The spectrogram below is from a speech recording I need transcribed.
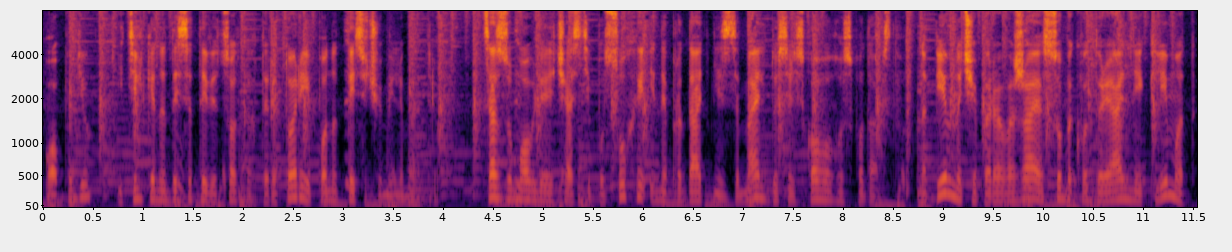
опадів і тільки на 10% території понад 1000 мм. Це зумовлює часті посухи і непридатність земель до сільського господарства. На півночі переважає субекваторіальний клімат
